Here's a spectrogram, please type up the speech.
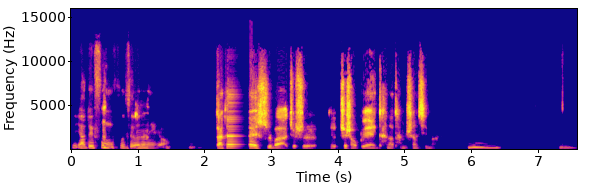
要对父母负责的那种。大概是吧，就是至少不愿意看到他们伤心嘛。嗯嗯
